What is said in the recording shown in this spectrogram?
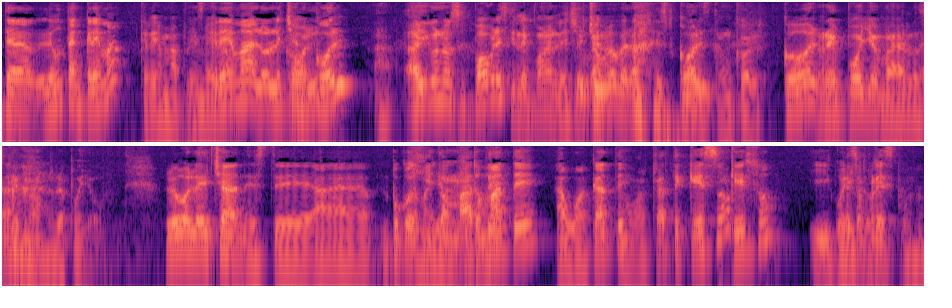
te- le untan crema, Crema es primero. crema, luego le echan Col. col, Ajá. Hay unos pobres que le ponen lechuga. lechuga, ¿no? pero es Es col, con col. col, Repollo para los que no. Ah, repollo. Luego le echan, este, un poco de Jitomate. jitomate, aguacate, Aguacate, queso, queso y cueritos. fresco. Ujú.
